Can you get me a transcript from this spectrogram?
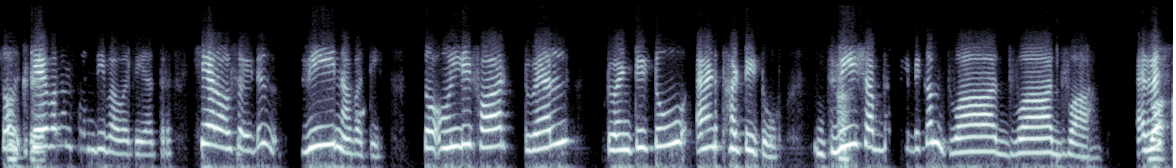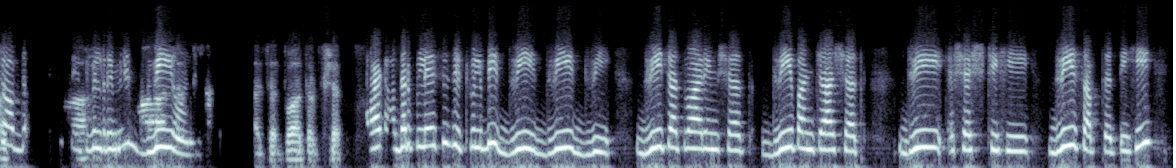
so केवलं सन्धि भवति अत्र here also it is द्विनवति so only for twelve twenty two and thirty two द्वि शब्द become द्वा द्वा द्वा rest of that will remain द्वि only at other places it will be द्वि द्वि द्वि द्विचत्वारिंशत् द्विपञ्चाशत् द्विषष्टिः द्विसप्ततिः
